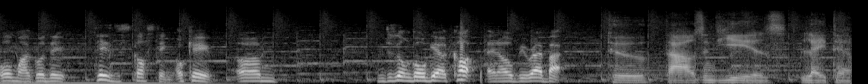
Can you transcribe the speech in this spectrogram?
oh my god, they taste disgusting. Okay, um, I'm just gonna go get a cup and I'll be right back. 2,000 years later.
